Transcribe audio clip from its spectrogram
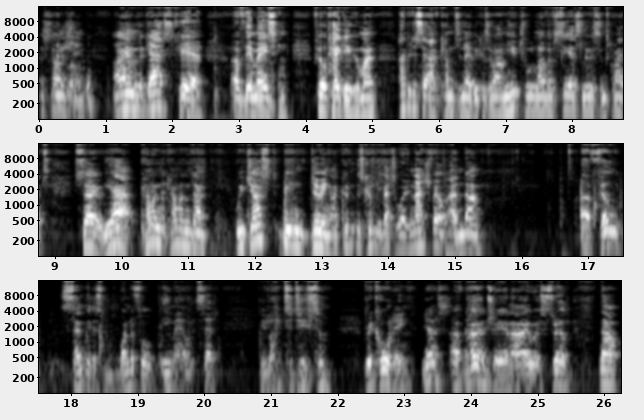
astonishing. Hello. I am the guest here of the amazing Phil Keaggy, whom I'm happy to say I've come to know because of our mutual love of C.S. Lewis and pipes. So, yeah, come and come and um, we've just been doing. I couldn't. This couldn't be better. We're in Nashville, and um, uh, Phil sent me this wonderful email that said you'd like to do some recording yes of poetry right. and I was thrilled now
